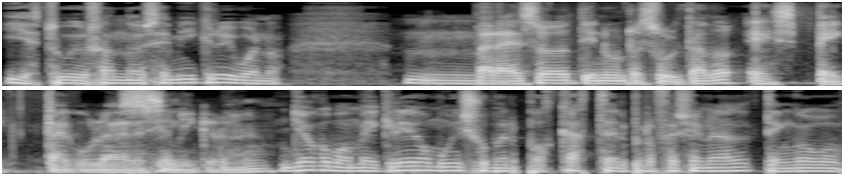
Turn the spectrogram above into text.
y estuve usando ese micro y bueno, Mm. Para eso tiene un resultado espectacular ese micro. ¿eh? Yo como me creo muy super podcaster profesional, tengo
